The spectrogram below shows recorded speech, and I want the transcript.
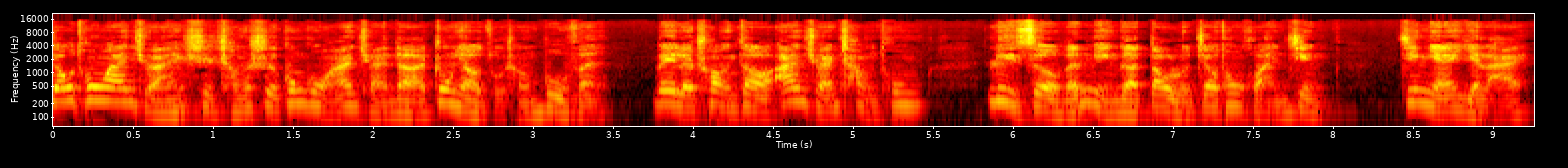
交通安全是城市公共安全的重要组成部分。为了创造安全畅通、绿色文明的道路交通环境，今年以来，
